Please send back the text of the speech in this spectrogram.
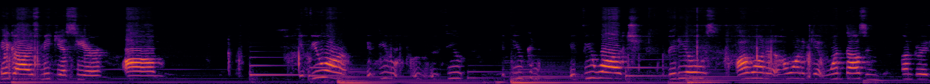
Hey guys, Mikias here. Um if you are if you if you if you can if you watch videos, I want to I want to get 1100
